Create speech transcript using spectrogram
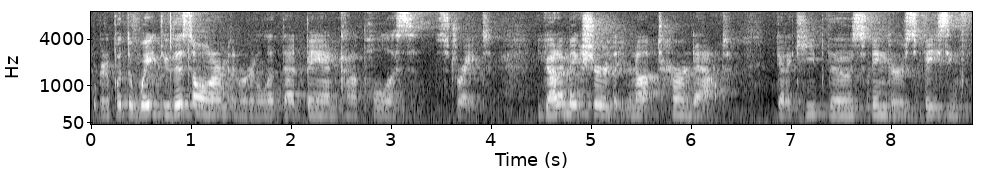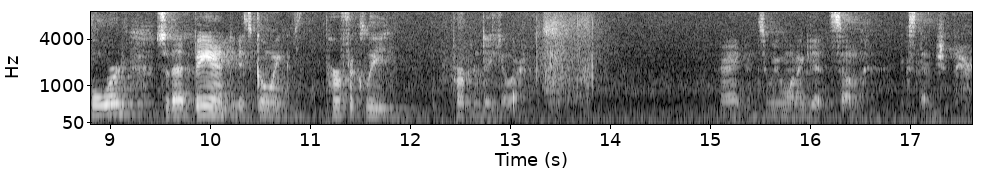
we're gonna put the weight through this arm and we're gonna let that band kind of pull us straight. You gotta make sure that you're not turned out. You gotta keep those fingers facing forward so that band is going perfectly perpendicular. All right, and so we wanna get some extension there.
